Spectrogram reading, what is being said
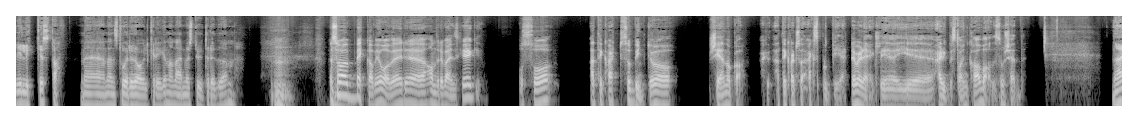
vi, lykkes da med den store rovviltkrigen og nærmest utrydde dem. Mm. Men så bekka vi over eh, andre verdenskrig, og så etter hvert så begynte det å skje noe. Etter hvert så eksploderte vel egentlig i elgbestanden. Hva var det som skjedde? Nei,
